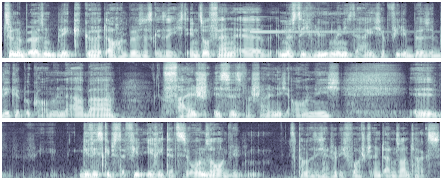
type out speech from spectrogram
Zu einem bösen Blick gehört auch ein böses Gesicht. Insofern äh, müsste ich lügen, wenn ich sage, ich habe viele böse Blicke bekommen, aber falsch ist es wahrscheinlich auch nicht. Äh, gewiss gibt es da viel Irritation, so und wie, das kann man sich natürlich vorstellen, dann sonntags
